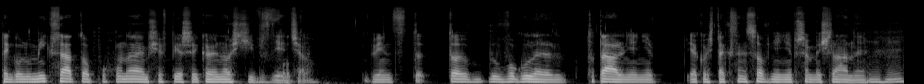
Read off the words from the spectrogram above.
tego Lumixa, to pochłonąłem się w pierwszej kolejności w zdjęcia. Foto. Więc to, to był w ogóle totalnie nie, jakoś tak sensownie nieprzemyślany. Mhm.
